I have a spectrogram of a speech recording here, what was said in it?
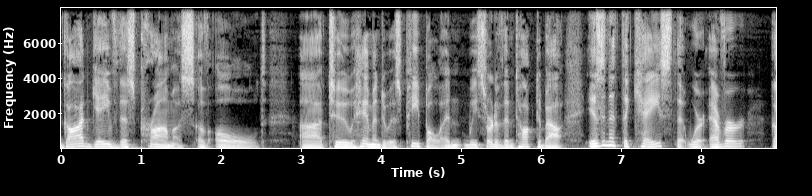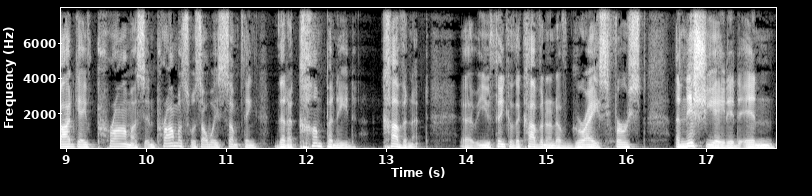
God gave this promise of old uh, to him and to his people. And we sort of then talked about, isn't it the case that wherever God gave promise, and promise was always something that accompanied covenant. Uh, you think of the covenant of grace first initiated in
